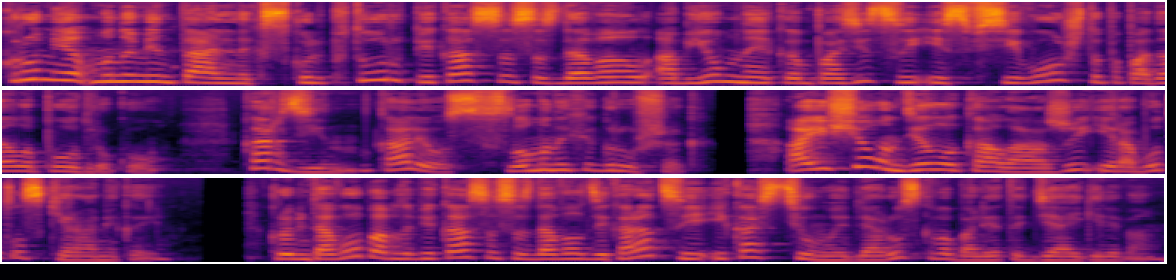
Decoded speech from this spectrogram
Кроме монументальных скульптур, Пикассо создавал объемные композиции из всего, что попадало под руку – корзин, колес, сломанных игрушек. А еще он делал коллажи и работал с керамикой. Кроме того, Пабло Пикассо создавал декорации и костюмы для русского балета Дягилева.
